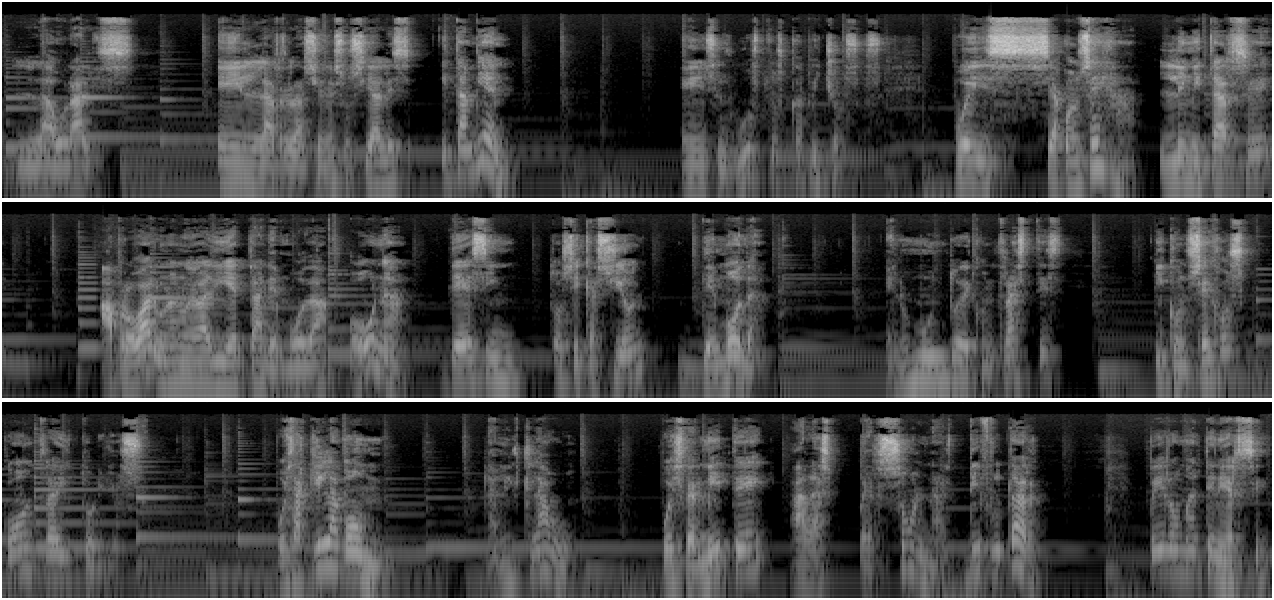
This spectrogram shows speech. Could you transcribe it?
laborales, en las relaciones sociales y también en sus gustos caprichosos, pues se aconseja limitarse a probar una nueva dieta de moda o una desintoxicación de moda en un mundo de contrastes y consejos contradictorios. Pues aquí la GOM el clavo, pues permite a las personas disfrutar, pero mantenerse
